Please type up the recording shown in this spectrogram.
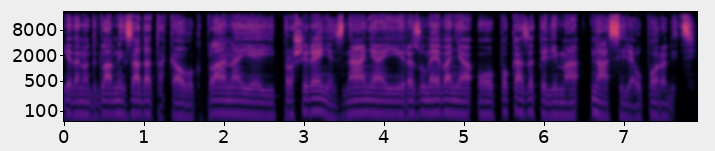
jedan od glavnih zadataka ovog plana je i proširenje znanja i razumevanja o pokazateljima nasilja u porodici.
